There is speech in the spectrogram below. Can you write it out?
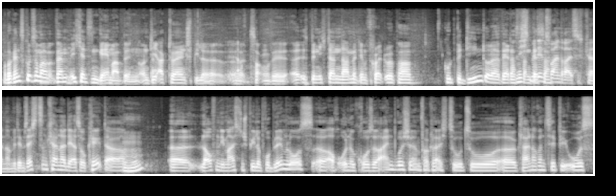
Aber ganz kurz nochmal, wenn ich jetzt ein Gamer bin und die aktuellen Spiele äh, ja. zocken will, äh, bin ich dann da mit dem Threadripper gut bedient oder wäre das Nicht dann besser? Nicht mit dem 32-Kerner. Mit dem 16-Kerner, der ist okay, da mhm äh, laufen die meisten Spiele problemlos, äh, auch ohne große Einbrüche im Vergleich zu, zu äh, kleineren CPUs.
